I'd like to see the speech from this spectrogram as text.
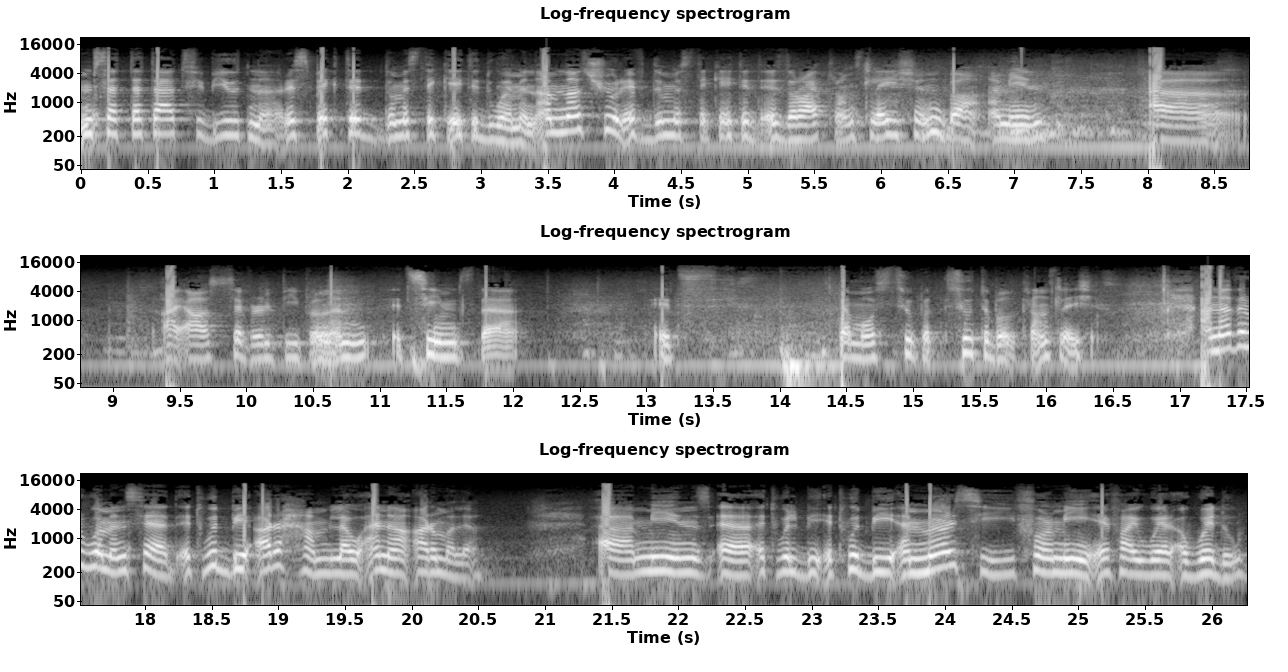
مستتات في بيوتنا respected domesticated women I'm not sure if domesticated is the right translation but I mean uh, I asked several people and it seems that it's the most suitable translation another woman said it would be أرحم لو أنا أرملة uh, means uh, it will be it would be a mercy for me if I were a widow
